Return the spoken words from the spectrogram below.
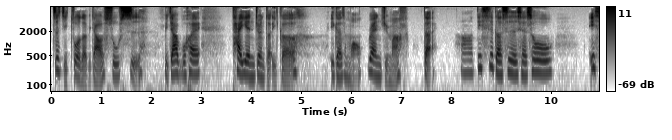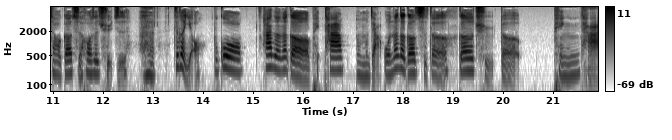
自己做的比较舒适，比较不会太厌倦的一个一个什么 range 吗？对，嗯，第四个是写出。一首歌词或是曲子，呵呵，这个有。不过他的那个平，他怎么讲？我那个歌词的歌曲的平台，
